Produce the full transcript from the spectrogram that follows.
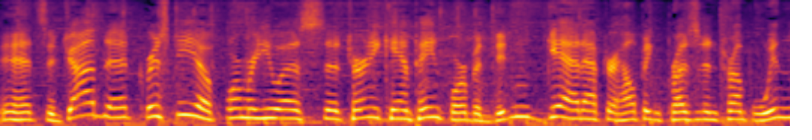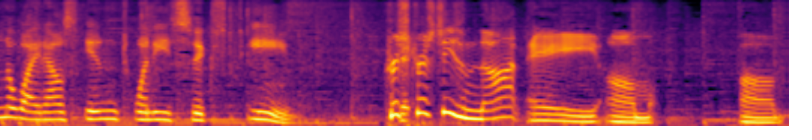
It's a job that Christie, a former U.S. attorney, campaigned for but didn't get after helping President Trump win the White House in 2016. Chris Christie's not a um, um,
